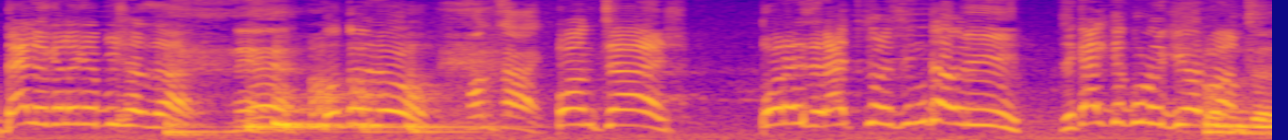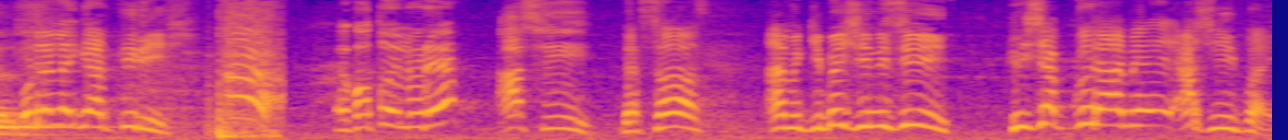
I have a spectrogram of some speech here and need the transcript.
ডায়লগে লাগে বিশ হাজার। নে। কত হলো? পঞ্চাশ। পঞ্চাশ। পরে যে রাত করে চিন্তা করি যে কালকে কোনো কি হবে। ওটা লাগে আর তিরিশ। এ কত হইল রে? আশি। দেখছস? আমি কি বেশি নিছি? হিসাব করে আমি আশি পাই।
